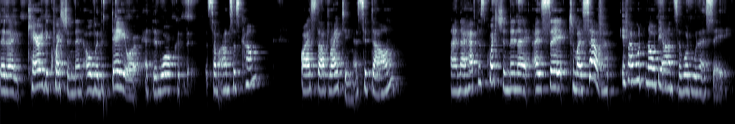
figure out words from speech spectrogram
that I carry the question, then over the day or at the walk, some answers come. Or I start writing. I sit down and I have this question, then I, I say to myself, if I would know the answer, what would I say?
